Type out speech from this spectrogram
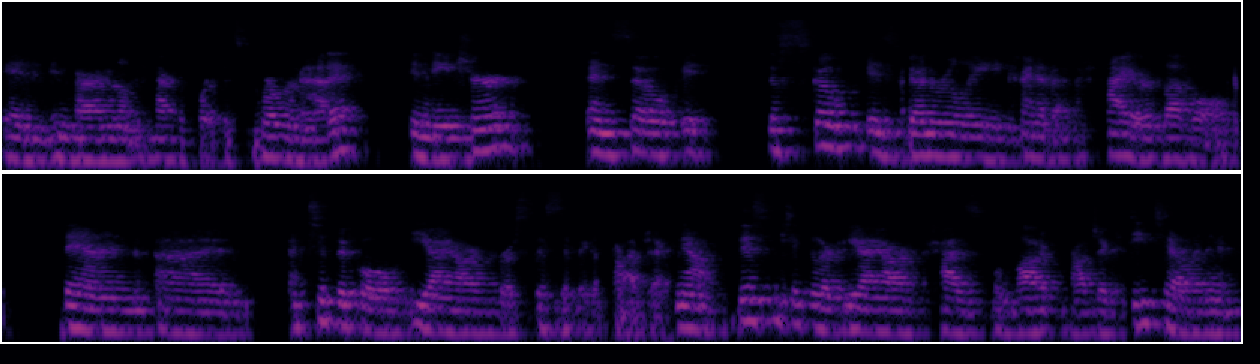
an environmental impact report that's programmatic in nature. And so it, the scope is generally kind of at a higher level than, uh, a typical EIR for a specific project. Now, this particular EIR has a lot of project detail in it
